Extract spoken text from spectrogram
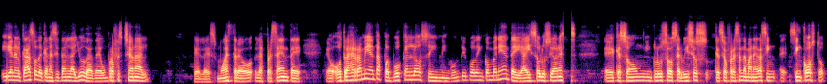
y en el caso de que necesiten la ayuda de un profesional que les muestre o les presente eh, otras herramientas, pues búsquenlo sin ningún tipo de inconveniente y hay soluciones eh, que son incluso servicios que se ofrecen de manera sin costo.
